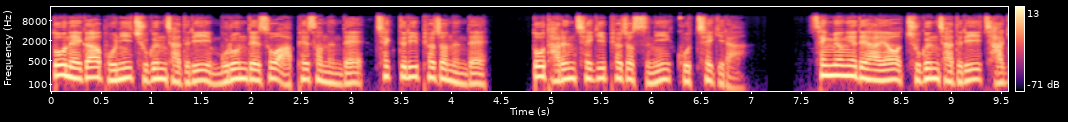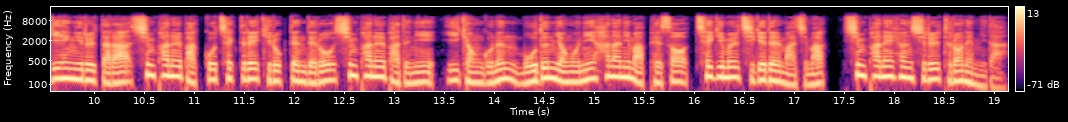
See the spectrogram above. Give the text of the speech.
또 내가 보니 죽은 자들이 물온대소 앞에 섰는데 책들이 펴졌는데 또 다른 책이 펴졌으니 곧 책이라. 생명에 대하여 죽은 자들이 자기 행위를 따라 심판을 받고 책들에 기록된 대로 심판을 받으니 이 경고는 모든 영혼이 하나님 앞에서 책임을 지게 될 마지막 심판의 현실을 드러냅니다.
